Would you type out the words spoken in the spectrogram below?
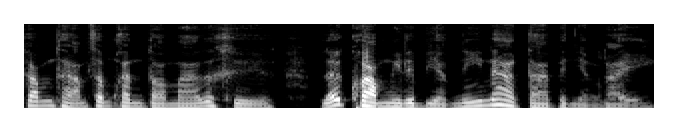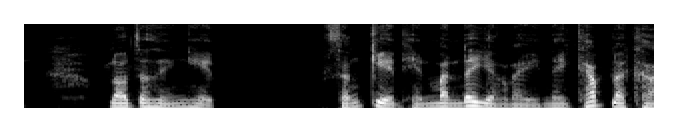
คำถามสำคัญต่อมาก็คือ แล้วความมีระเบียบนี้หน้าตาเป็นอย่างไร เราจะสังเกตสังเกตเห็นมันได้อย่างไรในครับราคา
